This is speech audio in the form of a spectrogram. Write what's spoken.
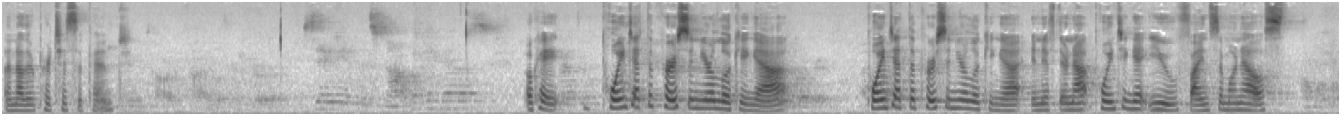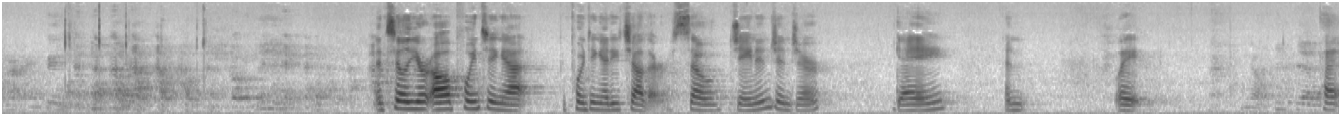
another participant. Okay, point at the person you're looking at. Point at the person you're looking at, and if they're not pointing at you, find someone else until you're all pointing at pointing at each other. So Jane and Ginger, Gay, and wait. Pa-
